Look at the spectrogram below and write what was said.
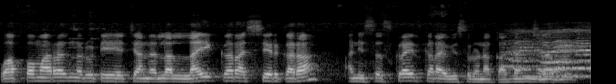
व आप्पा महाराज नरोटे या चॅनलला लाईक करा शेअर करा आणि सबस्क्राईब करा विसरू नका. धन्यवाद.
